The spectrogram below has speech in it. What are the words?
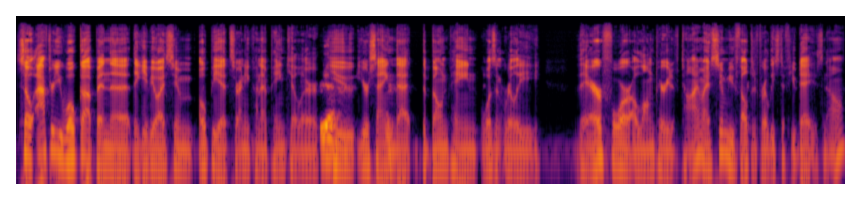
So after you woke up and the, they gave you, I assume, opiates or any kind of painkiller, Yeah. you you're saying that the bone pain wasn't really there for a long period of time. I assume you felt it for at least a few days. No.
